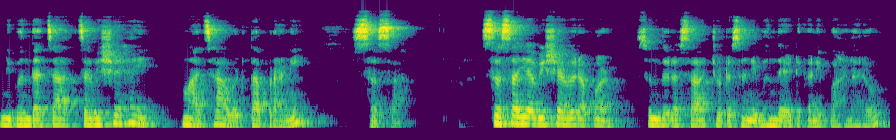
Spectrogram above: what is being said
निबंधाचा आजचा विषय आहे माझा आवडता प्राणी ससा. ससा या विषयावर आपण सुंदर असा छोटासा निबंध या ठिकाणी पाहणार आहोत.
